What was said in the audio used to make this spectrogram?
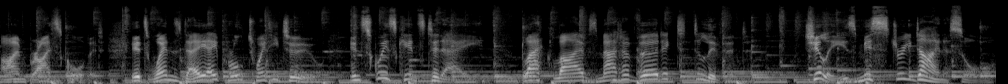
I'm Bryce Corbett. It's Wednesday, April 22. In Squiz Kids today, Black Lives Matter verdict delivered. Chile's mystery dinosaur.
